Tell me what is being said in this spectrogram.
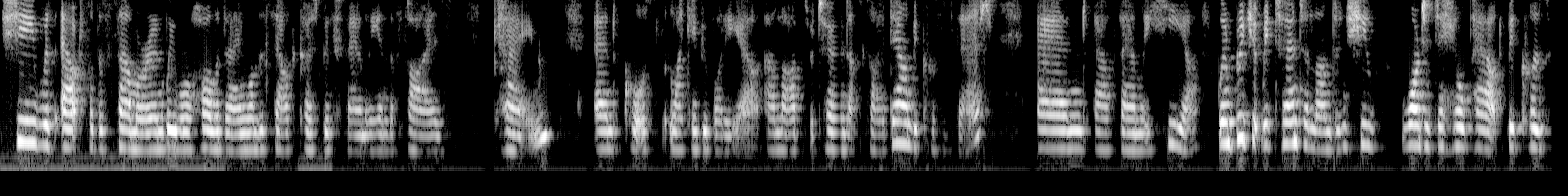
She was out for the summer and we were holidaying on the south coast with family, and the fires came. And of course, like everybody, our, our lives were turned upside down because of that. And our family here. When Bridget returned to London, she wanted to help out because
